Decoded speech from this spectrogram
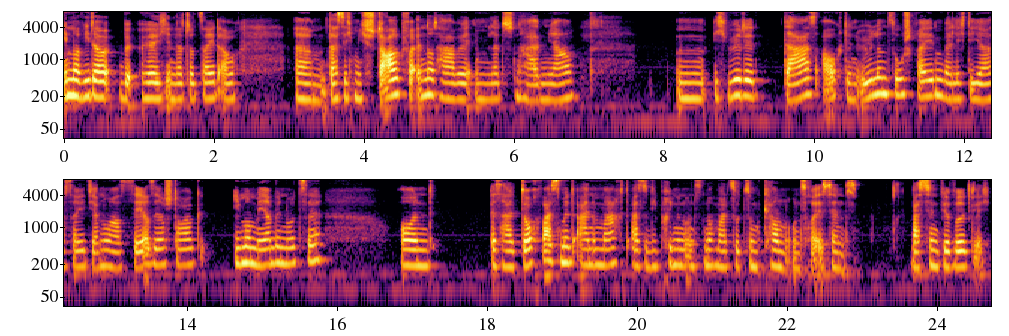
Immer wieder höre ich in letzter Zeit auch, ähm, dass ich mich stark verändert habe im letzten halben Jahr. Ähm, ich würde das auch den Ölen zuschreiben, weil ich die ja seit Januar sehr, sehr stark immer mehr benutze und es halt doch was mit einem macht. Also die bringen uns nochmal so zum Kern unserer Essenz. Was sind wir wirklich?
